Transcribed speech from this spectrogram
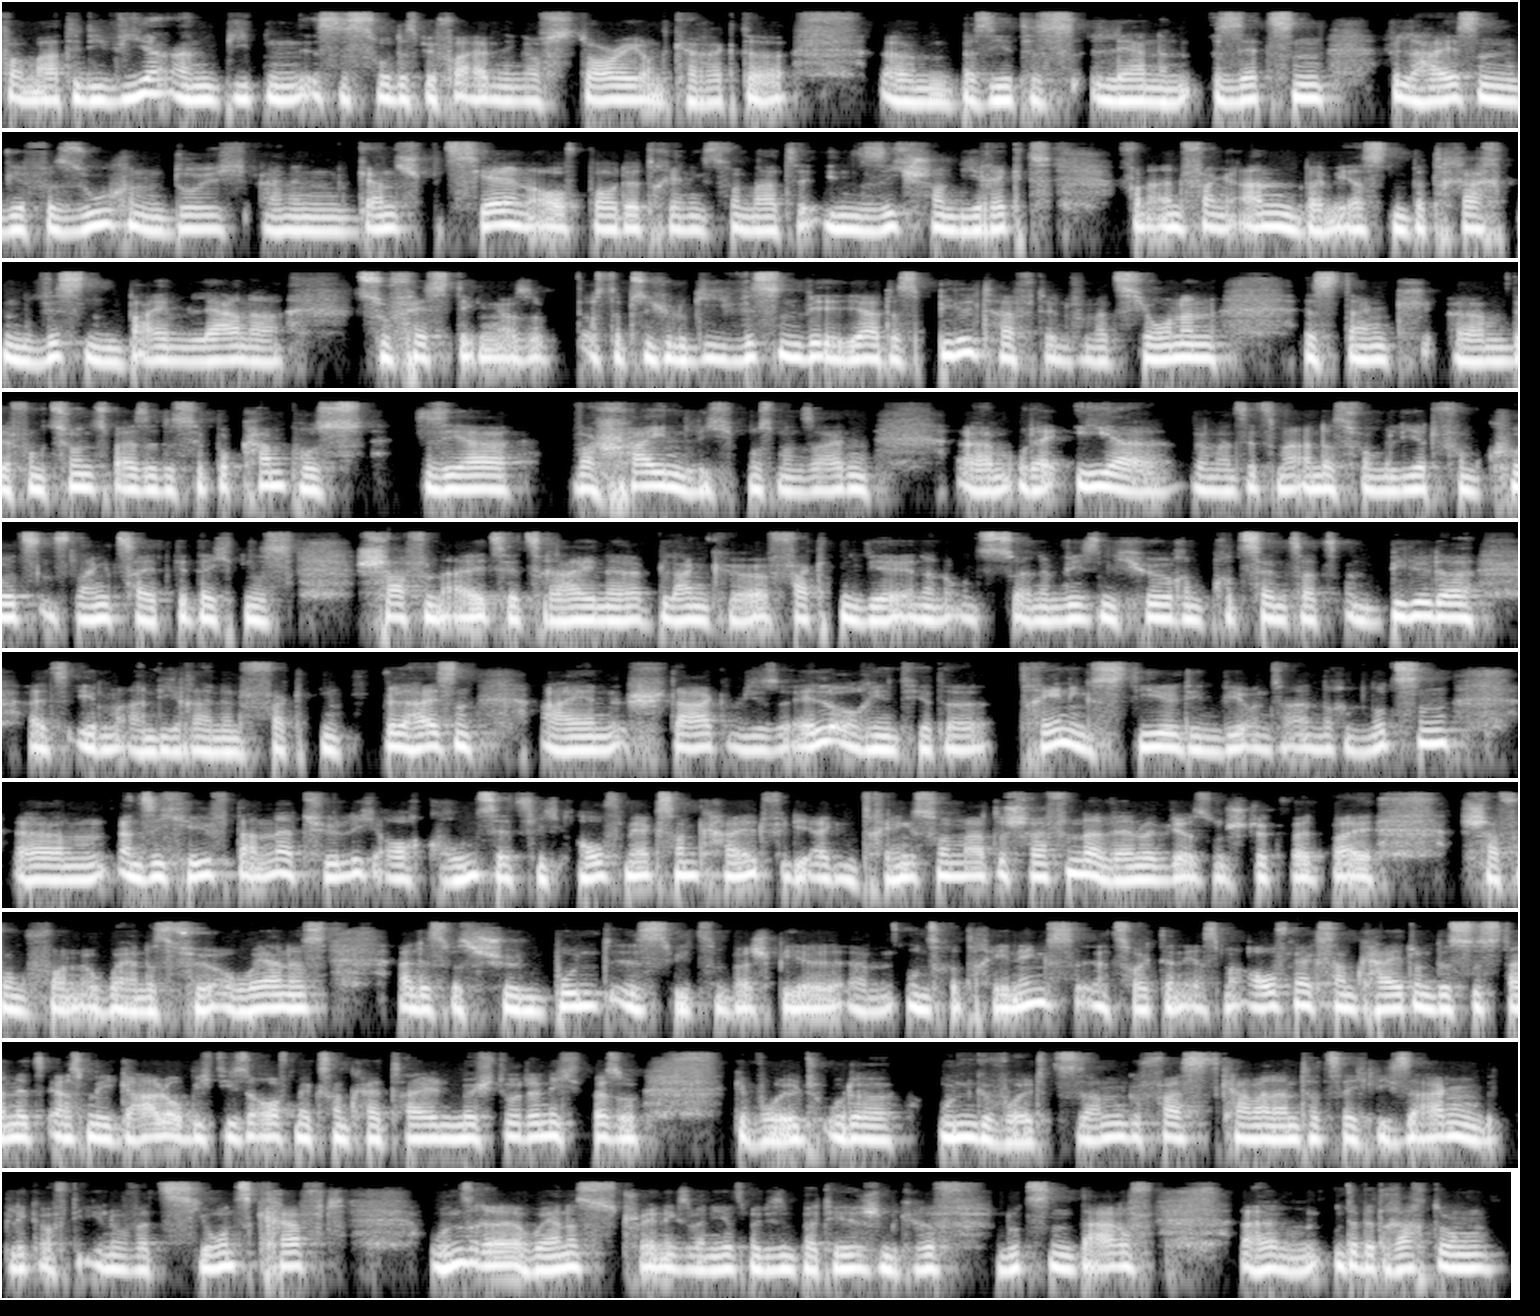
Schulungsformate, die wir anbieten, ist es so, dass wir vor allen Dingen auf Story- und Charakterbasiertes ähm, Lernen setzen. Will heißen, wir versuchen durch einen ganz speziellen Aufbau der Trainingsformate in sich schon direkt von Anfang an beim ersten Betrachten Wissen beim Lerner zu festigen. Also aus der Psychologie wissen wir ja, dass bildhafte Informationen es dank ähm, der Funktionsweise des Hippocampus sehr wahrscheinlich, muss man sagen, ähm, oder eher, wenn man es jetzt mal anders formuliert, vom Kurz- ins Langzeitgedächtnis schaffen als jetzt reine blanke Fakten. Wir erinnern uns zu einem wesentlich höheren Prozentsatz an Bilder als eben an die reinen Fakten. Will heißen, ein stark visuell orientierter Trainingsstil, den wir unter anderem nutzen. Ähm, an sich hilft dann natürlich auch grundsätzlich Aufmerksamkeit für die eigenen Trainingsformate schaffen. Da wären wir wieder so ein Stück weit bei Schaffung von Awareness für Awareness. Alles, was schön bunt ist, wie zum Beispiel ähm, unsere Trainings, erzeugt dann erstmal Aufmerksamkeit und das ist dann jetzt erstmal egal, ob ich diese Aufmerksamkeit teilen möchte oder nicht. Also gewollt oder ungewollt. Zusammengefasst kann man dann tatsächlich sagen, mit Blick auf die Innovationskraft unserer Awareness-Trainings, wenn ich jetzt mal diesen pathetischen Begriff nutzen darf, ähm, unter Betrachtung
